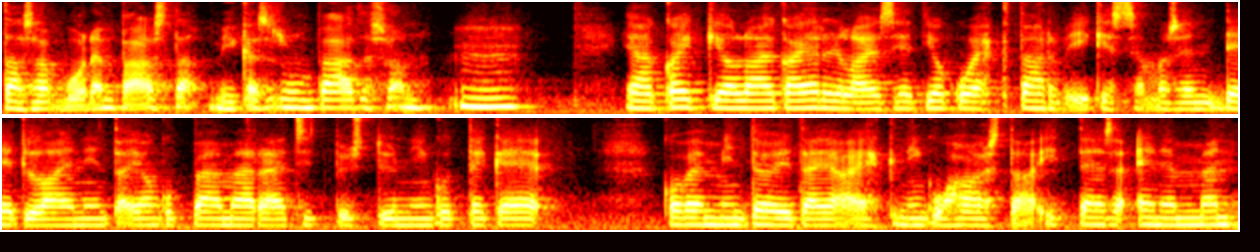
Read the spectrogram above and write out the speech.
tasan vuoden päästä, mikä se sun päätös on. Mm. Ja kaikki ollaan aika erilaisia, että joku ehkä tarviikin semmoisen deadlinein tai jonkun päämäärän, että sitten pystyy niinku tekemään kovemmin töitä ja ehkä niinku haastaa itteensä enemmän,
